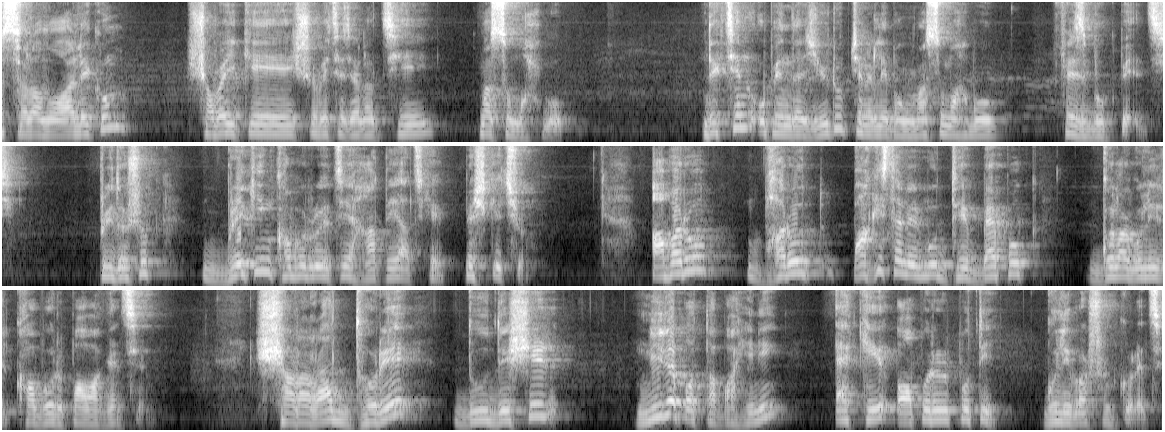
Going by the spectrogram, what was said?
আসসালামু আলাইকুম। সবাইকে শুভেচ্ছা জানাচ্ছি মাসুম মাহবুব। দেখছেন ওপেন দাস ইউটিউব চ্যানেল এবং মাসুম মাহবুব ফেসবুক পেজ। প্রিয় দর্শক, ব্রেকিং খবর রয়েছে হাতে আজকে বেশ কিছু। আবারও ভারত পাকিস্তানের মধ্যে ব্যাপক গোলাগুলির খবর পাওয়া গেছে। সারা রাত ধরে দু দেশের নিরাপত্তা বাহিনী একে অপরের প্রতি গুলিবর্ষণ করেছে।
